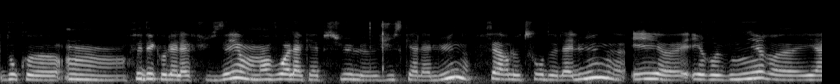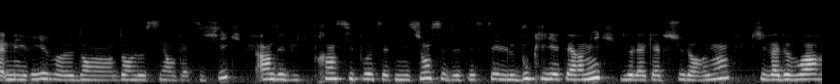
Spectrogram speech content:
Donc euh, on fait décoller la fusée, on envoie la capsule jusqu'à la Lune, faire le tour de la Lune et, euh, revenir euh, et amérir dans, dans l'océan Pacifique. Un des buts principaux de cette mission, c'est de tester le bouclier thermique de la capsule Orion qui va devoir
